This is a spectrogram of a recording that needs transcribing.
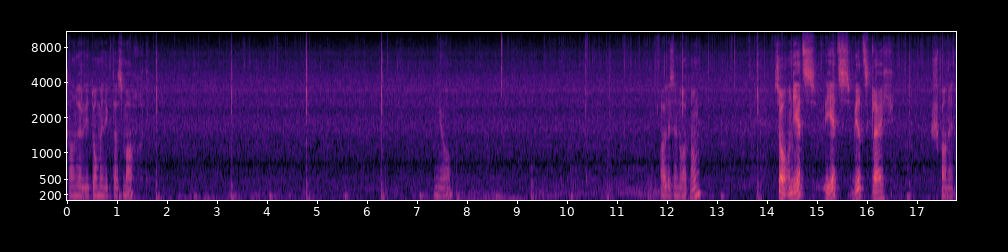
Schauen wir, wie Dominik das macht. Ja. Alles in Ordnung. So, und jetzt, jetzt wird es gleich spannend.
